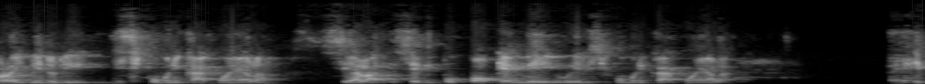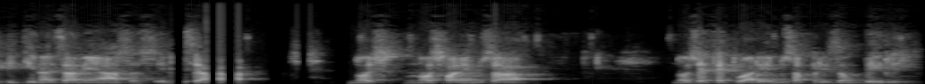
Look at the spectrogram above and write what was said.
proibido de, de se comunicar com ela, se, ela, se ele, por qualquer meio, ele se comunicar com ela, é, repetindo as ameaças, ele será, nós, nós faremos a, nós efetuaremos a prisão dele,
